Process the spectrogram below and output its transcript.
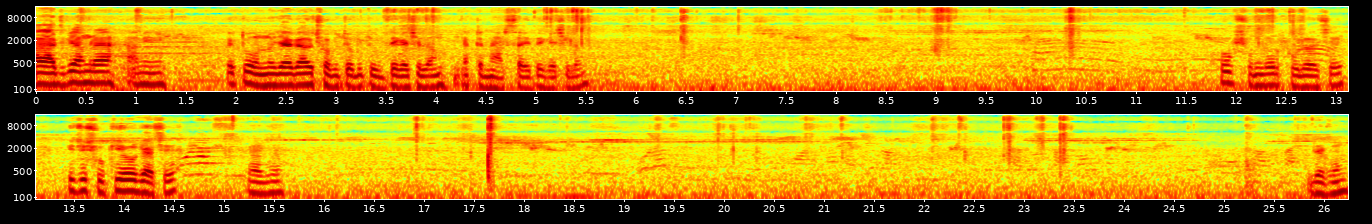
আর আজকে আমরা, আমি একটু অন্য জায়গায় ছবি টবি তুলতে গেছিলাম, একটা নার্সারিতে গেছিলাম। খুব সুন্দর ফুল হয়েছে। কিছু শুকিয়েও গেছে। দেখুন,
